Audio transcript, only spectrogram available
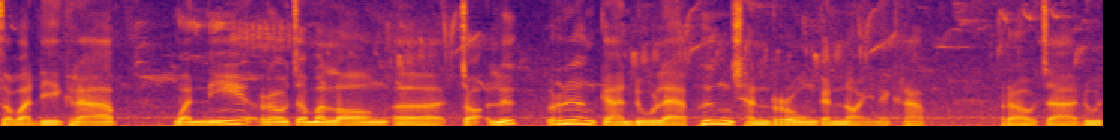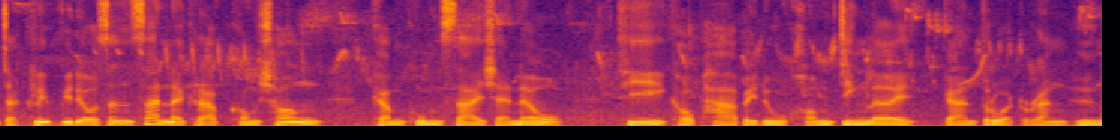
สวัสดีครับ วันนี้เราจะมาลองเออเจาะลึกเรื่องการดูแลพึ่งชันโรงกันหน่อยนะครับ เราจะดูจากคลิปวิดีโอสั้นๆนะครับ ของช่องคำคุมทรายชแนลที่เขาพาไปดูของจริงเลย การตรวจรังผึ้ง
